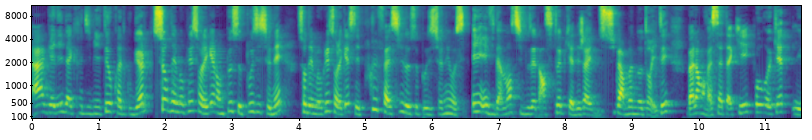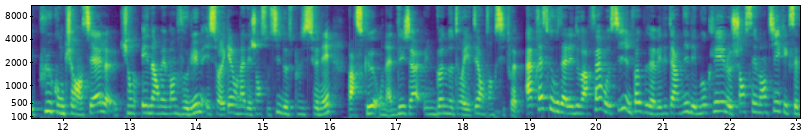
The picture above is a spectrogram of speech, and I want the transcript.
à gagner de la crédibilité auprès de Google sur des mots-clés sur lesquels on peut se positionner, sur des mots-clés sur lesquels c'est plus facile de se positionner aussi. Et évidemment, si vous êtes un site web qui a déjà une super bonne notoriété, bah là, on va s'attaquer aux requêtes les plus concurrentielles qui ont énormément de volume et sur lesquelles on a des chances aussi de se positionner parce que on a déjà une bonne notoriété en tant que site web. Après, ce que vous allez devoir faire aussi, une fois que vous avez déterminé les mots-clés, le champ sémantique, etc.,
